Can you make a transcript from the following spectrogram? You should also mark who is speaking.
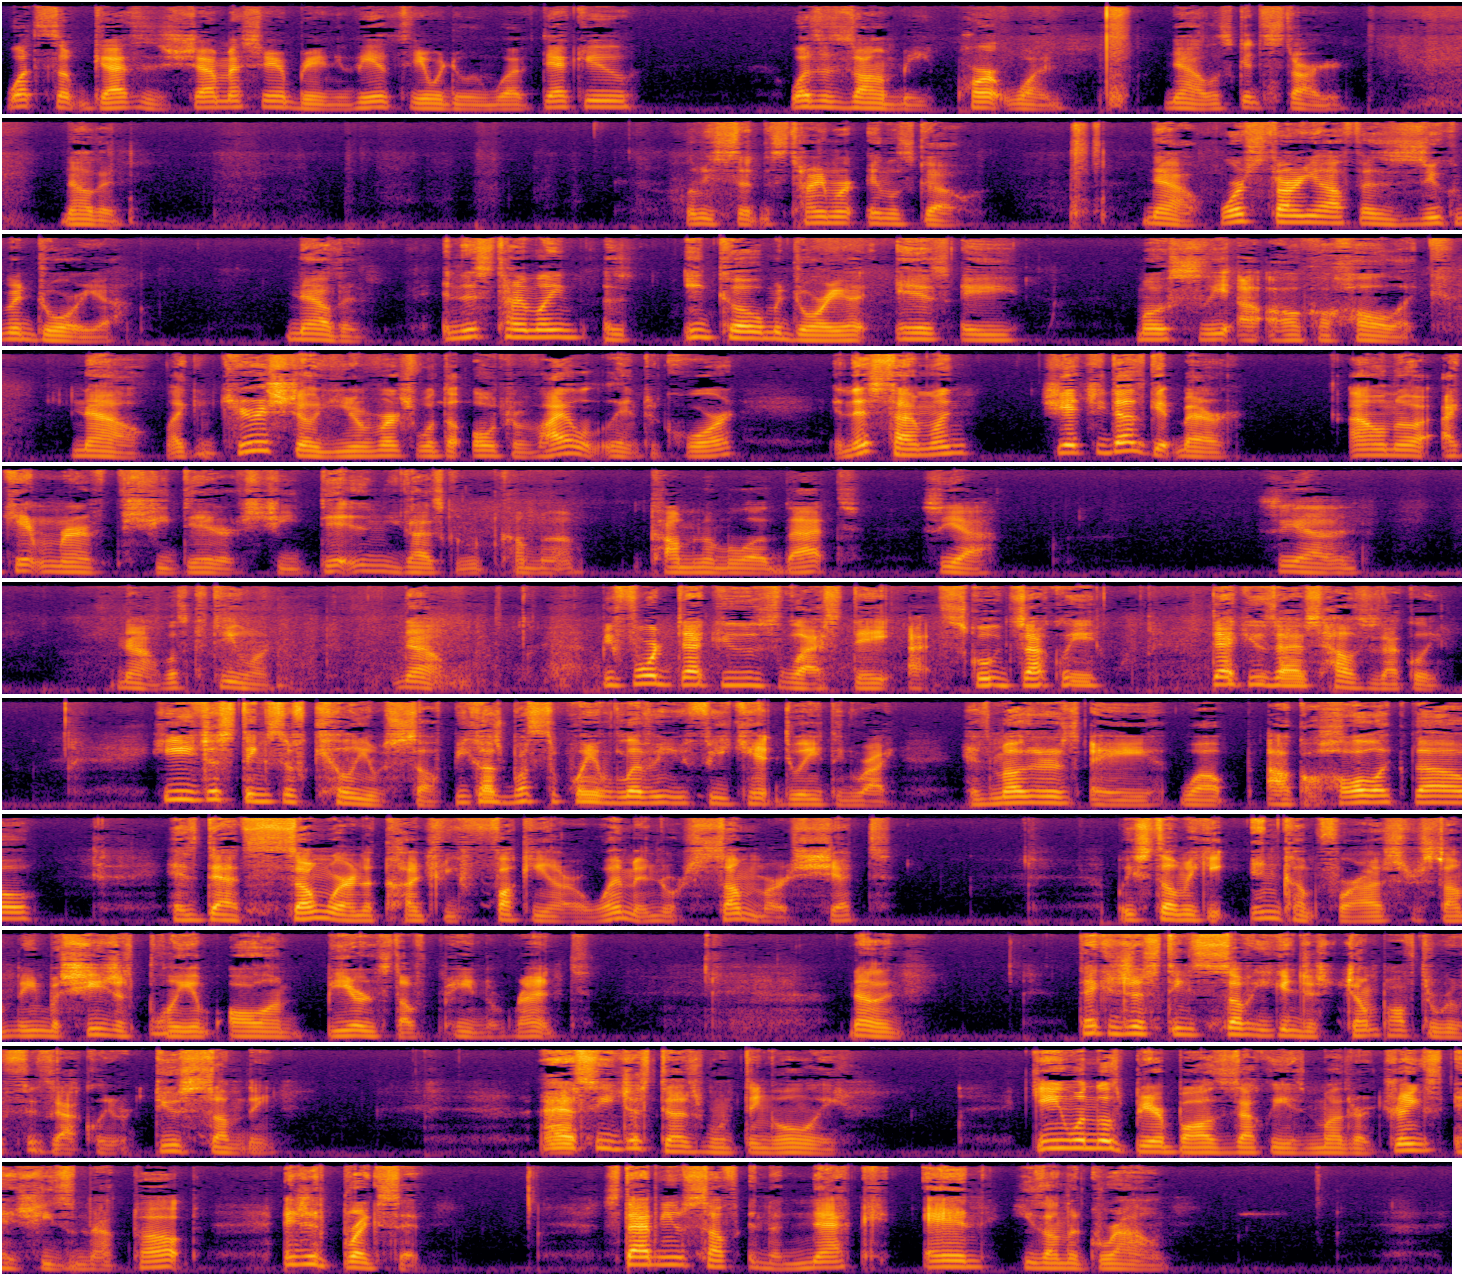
Speaker 1: What's up, guys? Is Showmaster here, bringing videos. Today we're doing What Deku was a Zombie, Part 1. Now, let's get started. Now then. Let me set this timer and let's go. Now, we're starting off as Zuko Midoriya. Now then, in this timeline, Inko Midoriya is a mostly an alcoholic. Now, like in Kirisho universe with the ultraviolet lantern core, in this timeline, she actually does get better. I don't know. I can't remember if she did or she didn't. You guys can comment comment below that. So yeah. So yeah. Then. Now let's continue on. Now, before Deku's last day at school exactly, Deku's at his house exactly. He just thinks of killing himself because what's the point of living if he can't do anything right? His mother's a well alcoholic though. His dad's somewhere in the country fucking other women or some more shit but he's still making income for us or something, but she's just blowing him all on beer and stuff, paying the rent. Now then, they can just think so he can just jump off the roof exactly, or do something. As he just does one thing only. Getting one of those beer balls exactly his mother drinks and she's knocked out, and just breaks it. Stabbing himself in the neck, and he's on the ground.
